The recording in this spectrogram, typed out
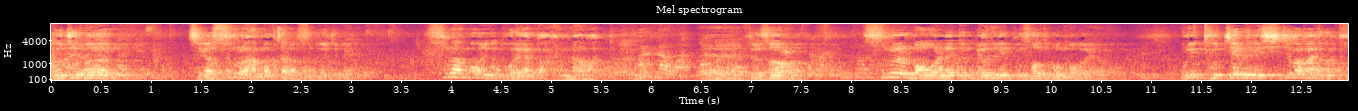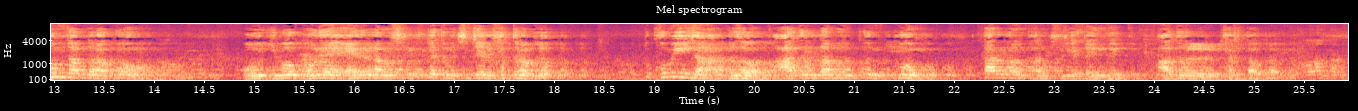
요즘은 제가 술을 안 먹잖아, 술 요즘에. 술 안 먹으니까 노래가 또 안 나와. 또. 안 나와. 예. 그래서 술을 먹을래도 며느리 무서워서 못 먹어요. 우리 둘째 며느리 시집 와가지고 폼 잡느라고 오, 이번 올해 애를 낳으면 술을 끊겠다면 진짜 애를 갖더라고요. 또 고민이잖아. 그래서 아들을 낳으면 끊고 딸을 낳으면 반 줄이겠다 했는데 아들을 가졌다고 하더라고요.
